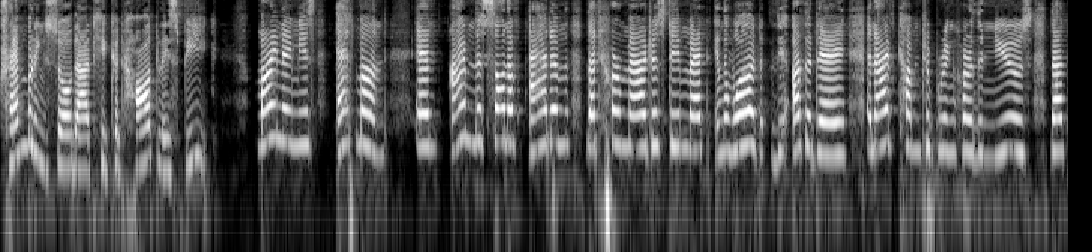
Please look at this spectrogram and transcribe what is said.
trembling so that he could hardly speak. My name is Edmund, and I'm the son of Adam that Her Majesty met in the wood the other day, and I've come to bring her the news that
